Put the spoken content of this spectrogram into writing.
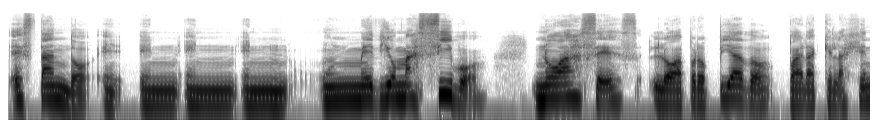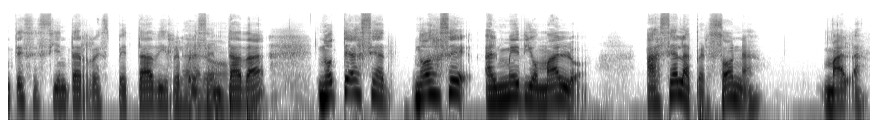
estando en, en, en un medio masivo, no haces lo apropiado para que la gente se sienta respetada y representada, no te hace, no hace al medio malo, hace a la persona mala.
